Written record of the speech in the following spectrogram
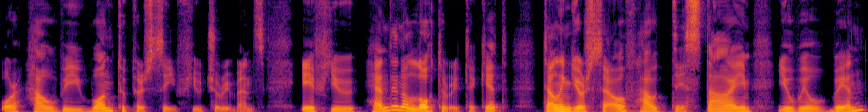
or how we want to perceive future events. If you hand in a lottery ticket, telling yourself how this time you will win,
